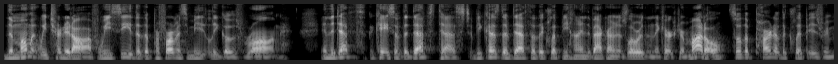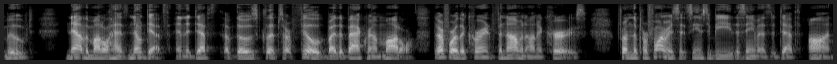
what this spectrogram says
The moment we turn it off, we see that the performance immediately goes wrong. In the depth case of the depth test, because the depth of the clip behind the background is lower than the character model, so the part of the clip is removed. Now the model has no depth, and the depth of those clips are filled by the background model. Therefore, the current phenomenon occurs. From the performance, it seems to be the same as the depth on.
